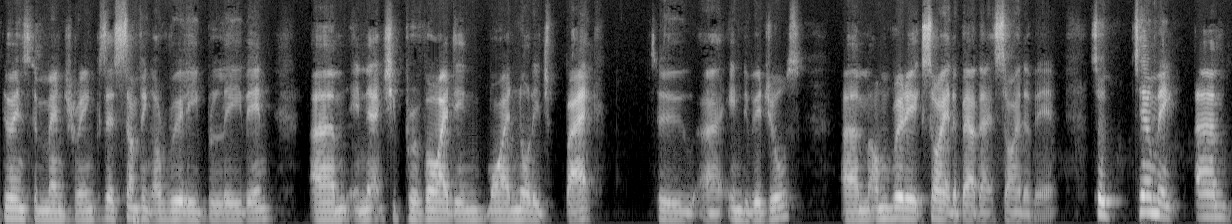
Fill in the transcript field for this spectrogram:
doing some mentoring because there's something I really believe in, um, in actually providing my knowledge back to uh, individuals. Um, I'm really excited about that side of it. So tell me, um,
